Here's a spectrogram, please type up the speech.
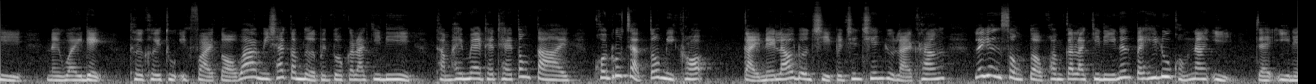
ที ในวัยเด็ก เธอเคยถูกอีกฝ่ายต่อว่ามีชาติกำเนิดเป็นตัวกรากินีทำให้แม่แท้ๆต้องตาย คนรู้จักต้องมีเคราะห์ไก่ในเล้าโดนฉีกเป็นชิ้นๆอยู่หลายครั้ง และยังส่งต่อความกาลากินีนั่นไปให้ลูกของนางอีแจอีใน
